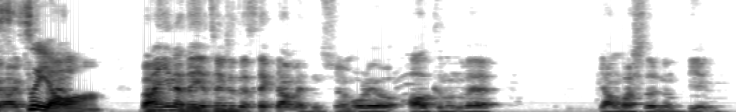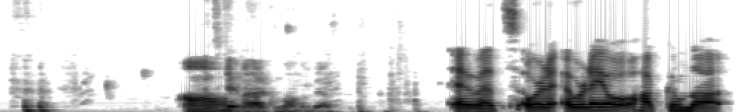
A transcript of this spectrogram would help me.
nasıl ya? beğen- Ben yine de yeterince desteklenmediğini düşünüyorum Oreo halkının ve yandaşlarının diyelim. Aa, Kötü kelimeler kullandım biraz. evet. Ore- Oreo hakkında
